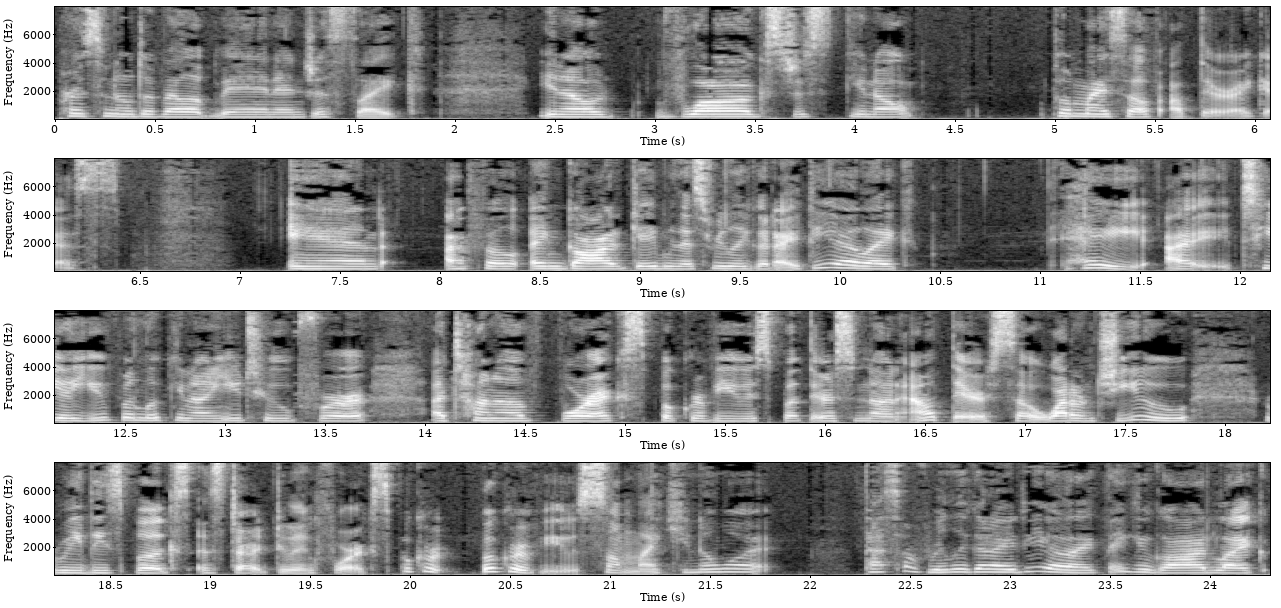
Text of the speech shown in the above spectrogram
personal development and just like you know vlogs, just you know put myself out there, I guess. And I felt, and God gave me this really good idea like, hey, I Tia, you've been looking on YouTube for a ton of forex book reviews, but there's none out there. So why don't you read these books and start doing forex book re- book reviews? So I'm like, you know what? That's a really good idea. Like, thank you, God. Like,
